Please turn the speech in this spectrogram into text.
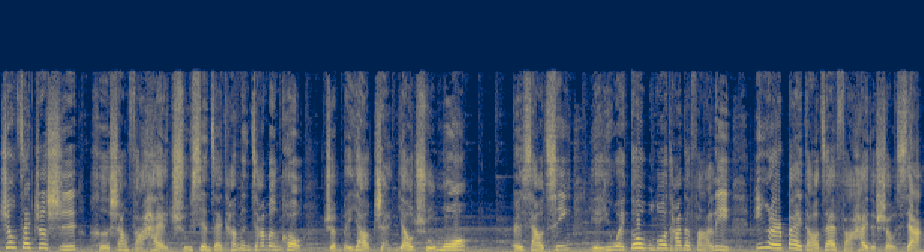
就在这时，和尚法海出现在他们家门口，准备要斩妖除魔。而小青也因为斗不过他的法力，因而拜倒在法海的手下。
